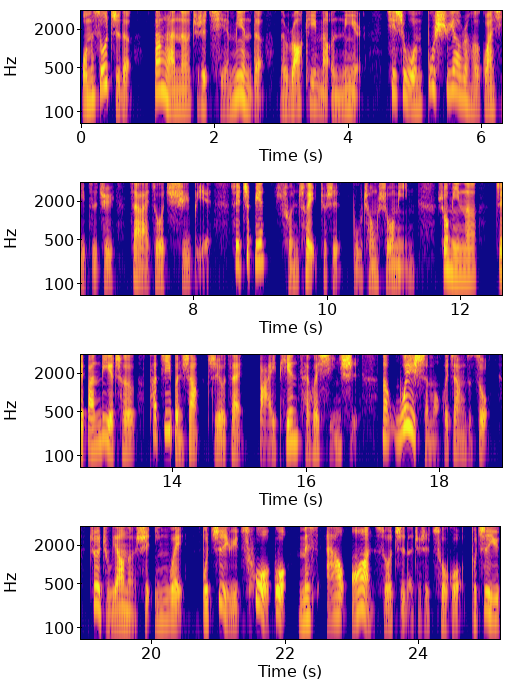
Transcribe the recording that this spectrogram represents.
我们所指的，当然呢就是前面的 the Rocky Mountaineer。其实我们不需要任何关系子句再来做区别，所以这边纯粹就是补充说明，说明呢。这班列车它基本上只有在白天才会行驶。那为什么会这样子做？最主要呢，是因为不至于错过 miss out on 所指的就是错过，不至于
